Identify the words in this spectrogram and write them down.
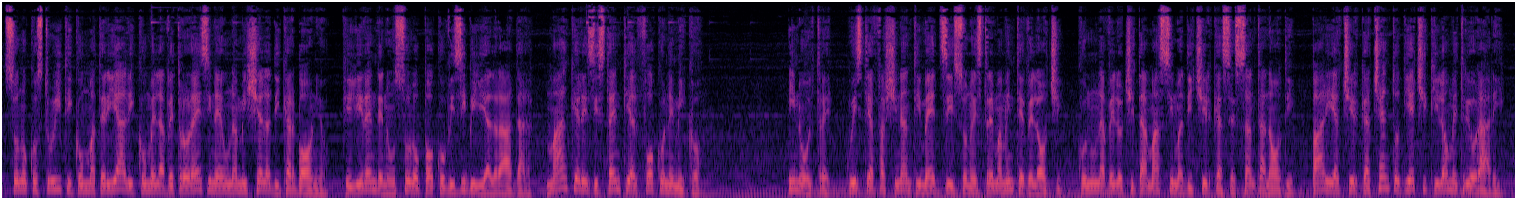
Sono costruiti con materiali come la vetroresina e una miscela di carbonio, che li rende non solo poco visibili al radar, ma anche resistenti al fuoco nemico. Inoltre, questi affascinanti mezzi sono estremamente veloci, con una velocità massima di circa 60 nodi, pari a circa 110 km orari.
